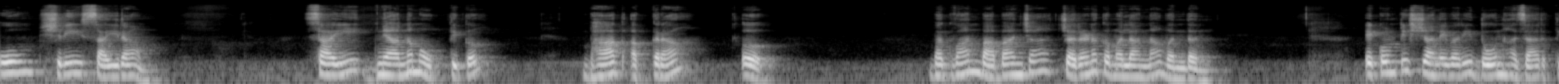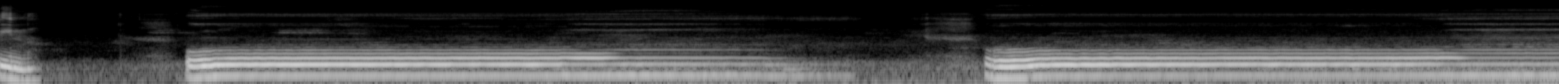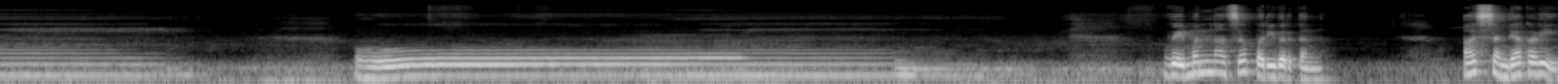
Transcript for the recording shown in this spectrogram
ओम श्री साईराम. साई ज्ञानमौक्तिक भाग अकरा अ. भगवान बाबांच्या चरणकमलांना वंदन. एकोणतीस जानेवारी दोन हजार तीन. ओ वेमन्नाचं परिवर्तन. आज संध्याकाळी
